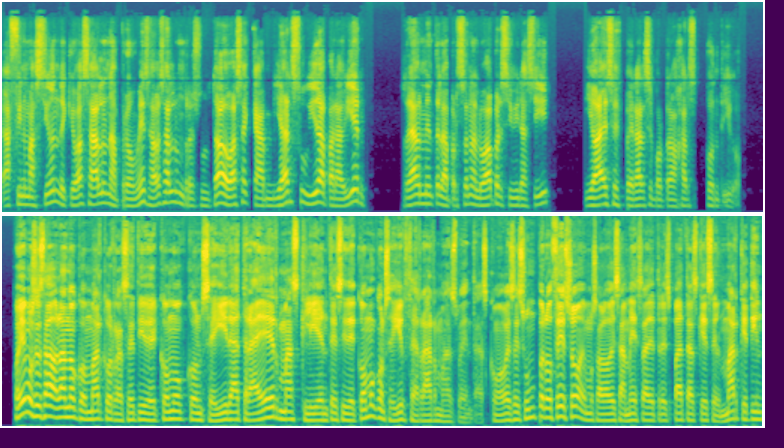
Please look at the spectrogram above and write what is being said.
afirmación de que vas a darle una promesa, vas a darle un resultado, vas a cambiar su vida para bien, realmente la persona lo va a percibir así y va a desesperarse por trabajar contigo. Hoy hemos estado hablando con Marco Rasetti de cómo conseguir atraer más clientes y de cómo conseguir cerrar más ventas. Como ves, es un proceso, hemos hablado de esa mesa de tres patas que es el marketing,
